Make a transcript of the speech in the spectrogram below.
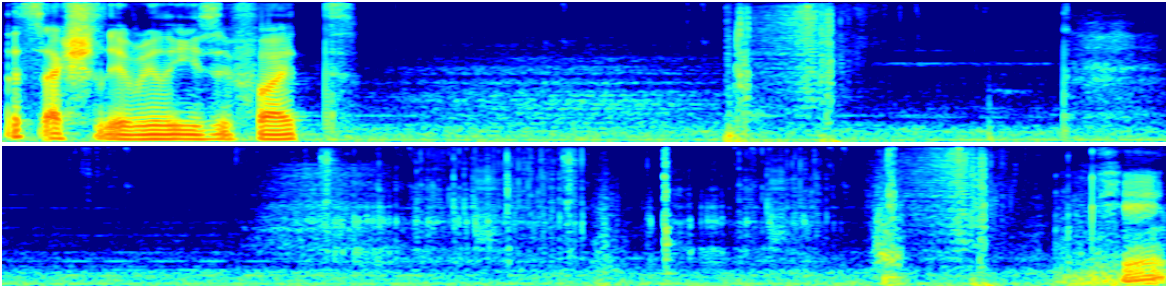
That's actually a really easy fight. Okay.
